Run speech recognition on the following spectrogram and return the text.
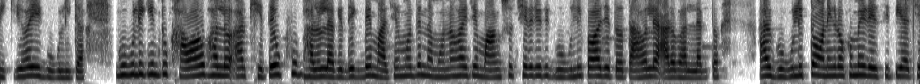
বিক্রি হয় এই গুগলিটা। গুগলি কিন্তু খাওয়াও ভালো আর খেতেও খুব ভালো লাগে। দেখবে মাঝের মধ্যে না মনে হয় যে মাংস ছেড়ে যদি গুগলি পাওয়া যেত তাহলে আরও ভালো লাগতো। আর গুগলির তো অনেক রকমের রেসিপি আছে।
